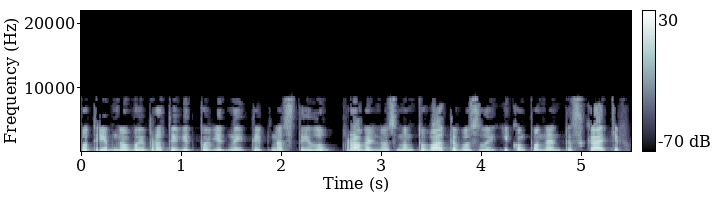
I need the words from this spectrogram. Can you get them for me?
Потрібно вибрати відповідний тип настилу, правильно змонтувати вузли і компоненти скатів.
